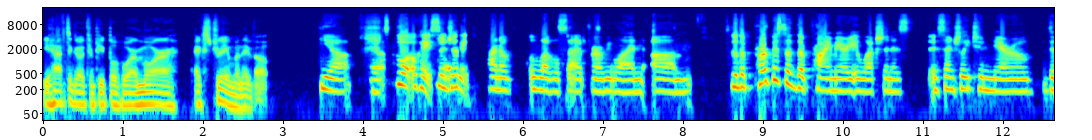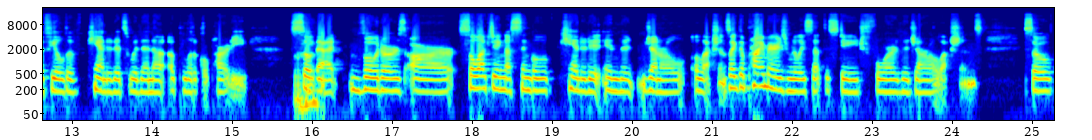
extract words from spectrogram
you have to go through people who are more extreme when they vote. Yeah. yeah. Well, okay. So just kind of level set for everyone. Um, so the purpose of the primary election is essentially to narrow the field of candidates within a, a political party so mm-hmm. that voters are selecting a single candidate in the general elections. Like the primaries really set the stage for the general elections. So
